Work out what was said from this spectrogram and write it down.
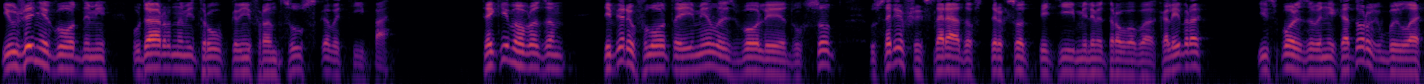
и уже негодными ударными трубками французского типа. Таким образом, теперь у флота имелось более 200 устаревших снарядов 305 миллиметрового калибра, использование которых было,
